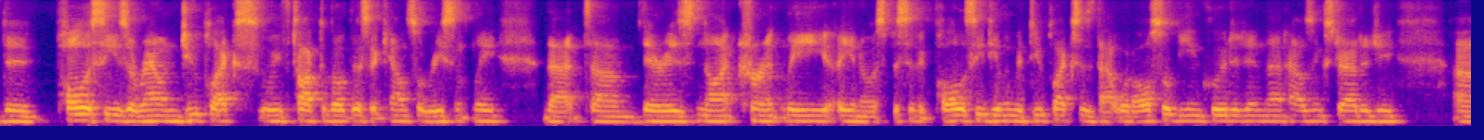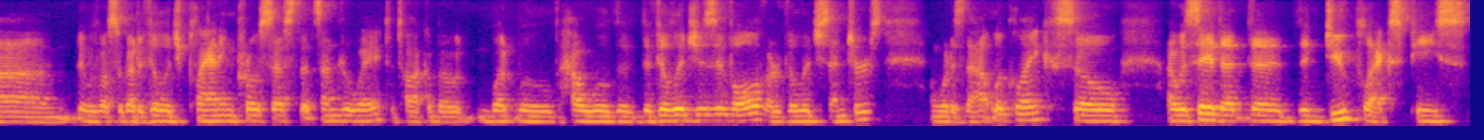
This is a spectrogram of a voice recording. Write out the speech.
the policies around duplex. We've talked about this at council recently. That um, there is not currently you know a specific policy dealing with duplexes that would also be included in that housing strategy. Um, we've also got a village planning process that's underway to talk about what will how will the, the villages evolve, our village centers, and what does that look like. So I would say that the the duplex piece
